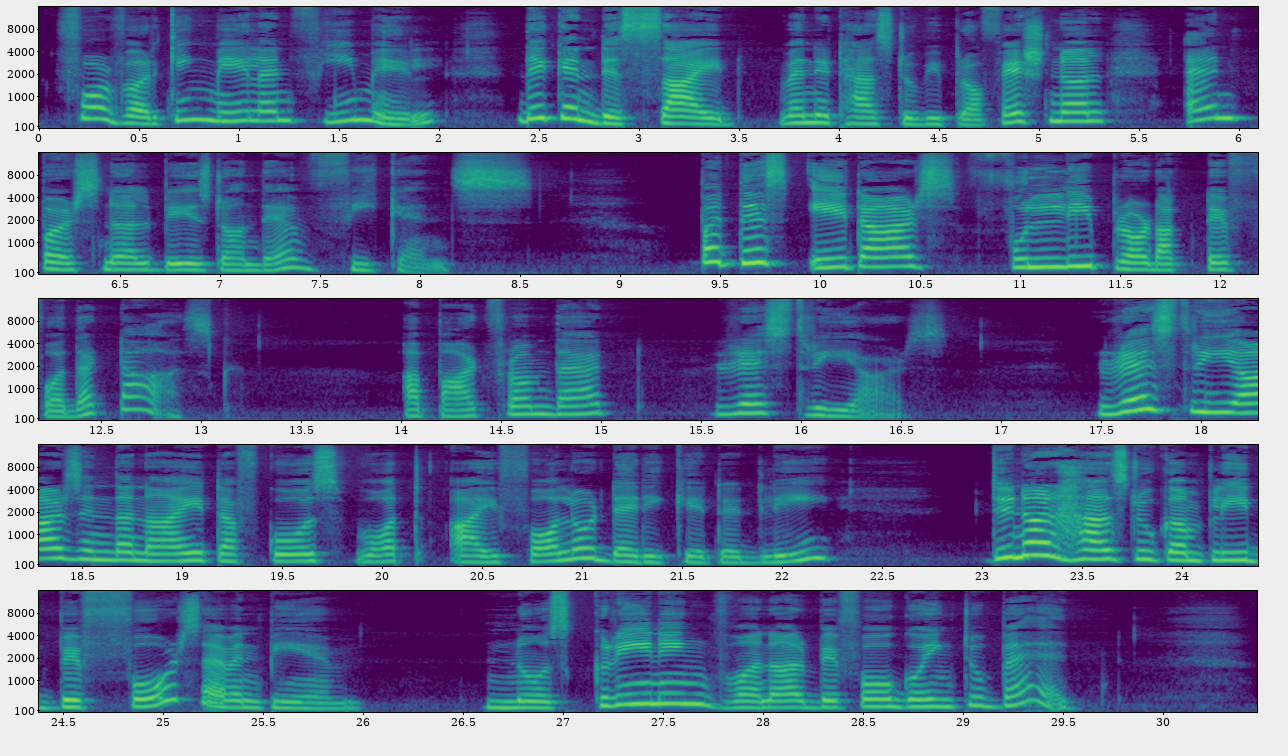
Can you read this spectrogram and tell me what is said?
For working male and female, they can decide when it has to be professional and personal based on their weekends. But this 8 hours fully productive for the task. Apart from that, rest 3 hours. Rest 3 hours in the night, of course, what I follow dedicatedly. Dinner has to complete before 7 pm. No screening 1 hour before going to bed.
